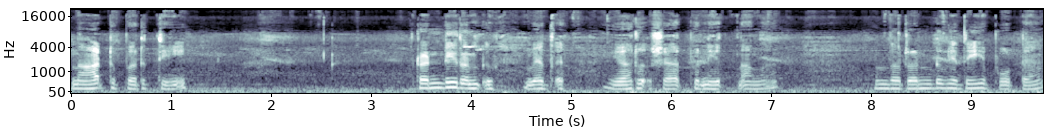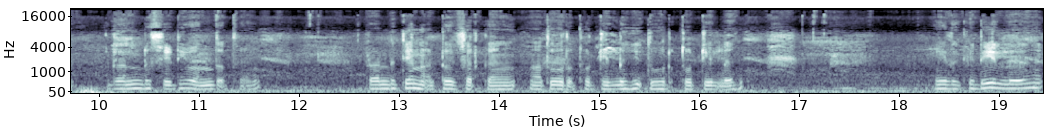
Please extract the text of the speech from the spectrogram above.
நாட்டு பருத்தி. ரெண்டு ரெண்டு விதை. யாரும் ஷேர் பண்ணியிருந்தாங்க. அந்த ரெண்டு விதையை போட்டேன். ரெண்டு செடி வந்தது. ரெண்டுத்தையும் நட்டு வச்சுருக்கேன். அது ஒரு தொட்டில் இது ஒரு தொட்டில். இதுக்கிடையில்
